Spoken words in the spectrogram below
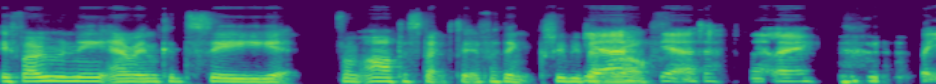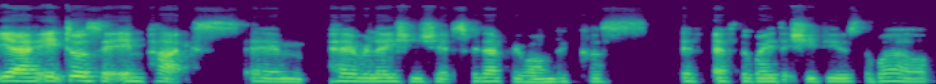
if only Erin could see it from our perspective, I think she'd be better yeah, off. Yeah, definitely. but yeah, it does. It impacts um, her relationships with everyone because of, of the way that she views the world.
